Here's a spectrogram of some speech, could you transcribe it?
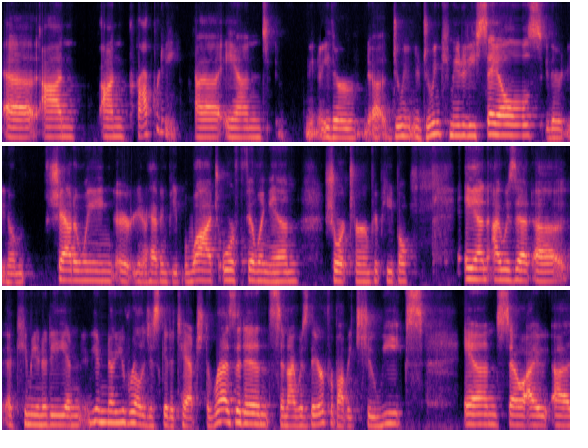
uh, on on property uh, and you know either uh, doing doing community sales, either you know shadowing or you know having people watch or filling in short term for people and i was at a, a, community and you know you really just get attached to the residents and i was there for probably two weeks and so i uh,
